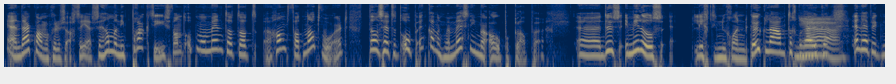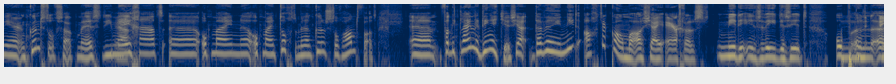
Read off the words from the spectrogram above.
Ja, en daar kwam ik er dus achter. Ja, het is helemaal niet praktisch. Want op het moment dat dat handvat nat wordt, dan zet het op. En kan ik mijn mes niet meer openklappen. Eh, dus inmiddels ligt hij nu gewoon in de keukenla om te gebruiken. Ja. En heb ik weer een kunststofzakmes die Ja. meegaat eh, op, mijn, eh, op mijn tochten met een kunststof handvat. Ehm, van die kleine dingetjes, ja, daar wil je niet achter komen als jij ergens midden in Zweden zit op Nee, een eh,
